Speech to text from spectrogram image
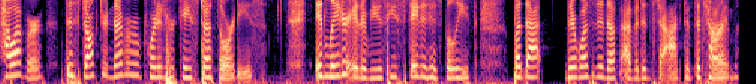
However, this doctor never reported her case to authorities. In later interviews, he stated his belief, but that there wasn't enough evidence to act at the time.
